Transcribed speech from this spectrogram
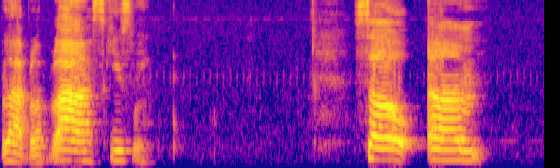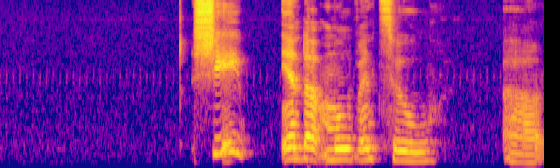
blah, blah, blah, excuse me. So, um, she ended up moving to uh,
